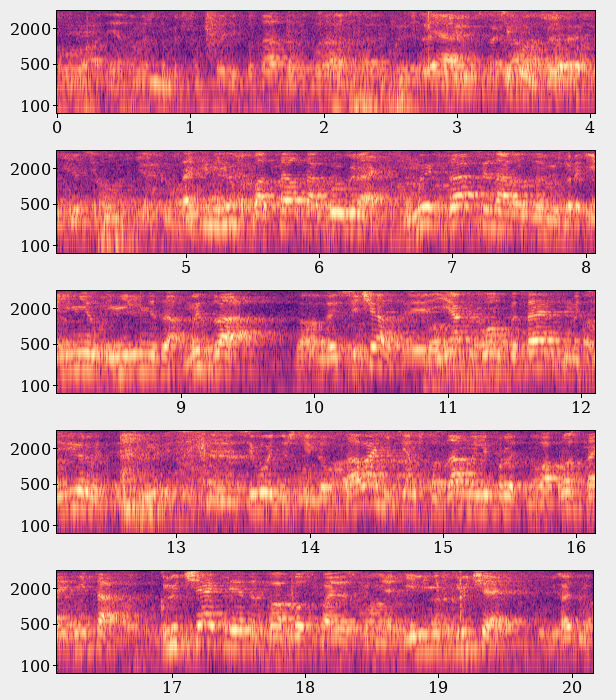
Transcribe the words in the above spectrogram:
Вот. Я думаю, что большинство депутатов... Я... Секунду, секунду. Константин Юрьевич поставил такую грань. Мы за всенародные выборы или не, или не за? Мы за. То есть сейчас э, якобы он пытается мотивировать сегодняшнее голосование тем, что за или против. Но вопрос стоит не так. Включать ли этот вопрос в повестку дня или не включать? Поэтому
